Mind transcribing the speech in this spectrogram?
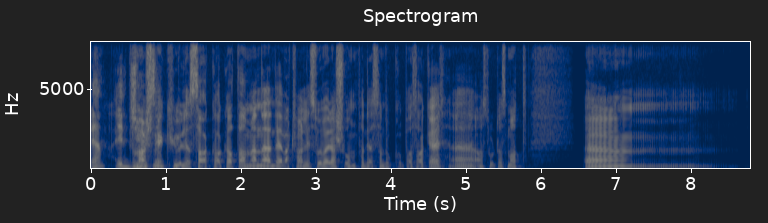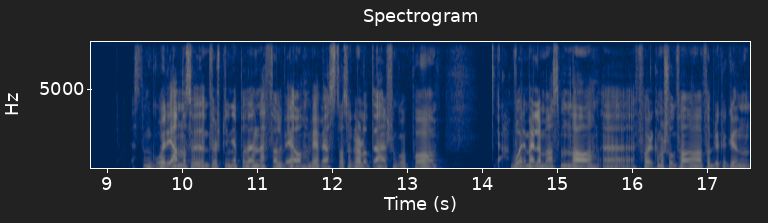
Ja, litt De har så mye kule saker, akkurat da, men eh, det er i hvert fall veldig stor variasjon på det som dukker opp av saker, eh, av stort og smått. Uh, det som går igjen, altså først inne på den FLVA, VVS, da, så klart at det her som går på ja, våre medlemmer, som da eh, får reklamasjon fra forbrukerkunden,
